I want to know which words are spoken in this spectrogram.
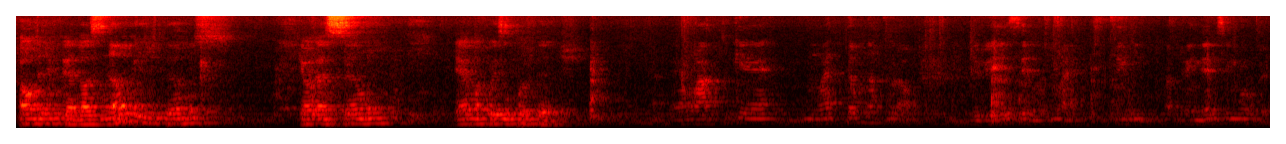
Falta de fé. Nós não acreditamos que a oração é uma coisa importante. É um hábito que é, não é tão natural. Deveria ser, mas não é. Tem que aprender a desenvolver.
